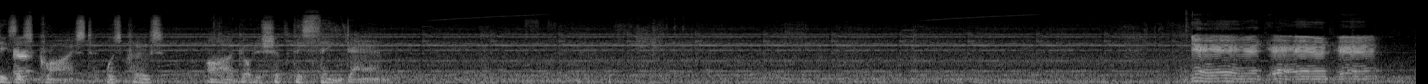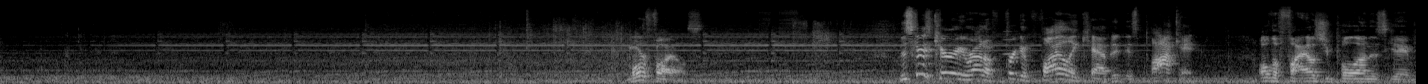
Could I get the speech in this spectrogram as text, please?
Jesus Christ, was close. Ah, I gotta shut this thing down. Yeah, yeah, yeah. More files. This guy's carrying around a freaking filing cabinet in his pocket. All the files you pull on this game.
